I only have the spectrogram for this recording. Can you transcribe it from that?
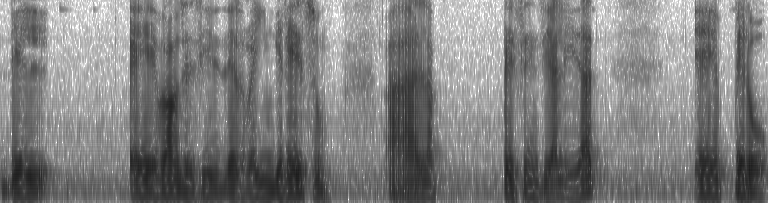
del, eh, vamos a decir, del reingreso a la presencialidad, eh, pero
